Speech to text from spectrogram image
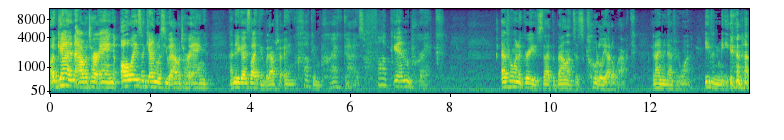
Again, Avatar Aang. Always again with you, Avatar Aang. I know you guys like him, but Avatar Aang, fucking prick, guys. Fucking prick. Everyone agrees that the balance is totally out of whack. And I mean everyone. Even me. And uh,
